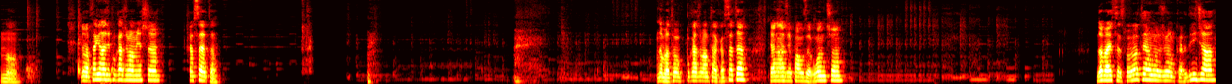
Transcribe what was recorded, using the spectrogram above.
No. Dobra, w takim razie pokażę wam jeszcze kasetę. Dobra, to pokażę wam tę kasetę. Ja na razie pauzę włączę. Dobra, jestem z powrotem, użyłem kartridża.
